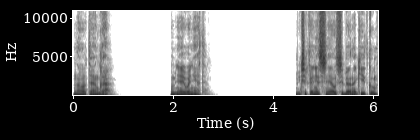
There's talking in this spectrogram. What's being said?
«Но, Тенго, у меня его нет». Мексиканец снял с себя накидку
